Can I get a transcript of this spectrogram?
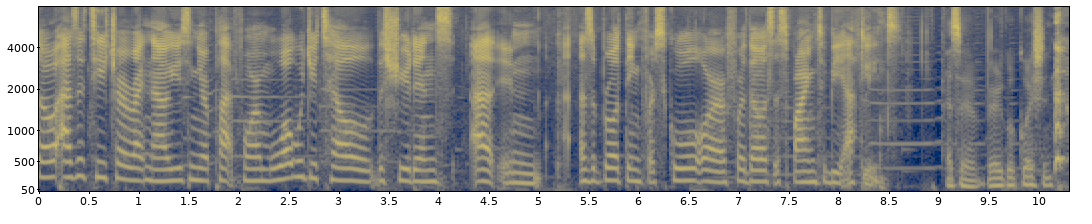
So, as a teacher right now, using your platform, what would you tell the students at, in as a broad thing for school or for those aspiring to be athletes? That's a very good question.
